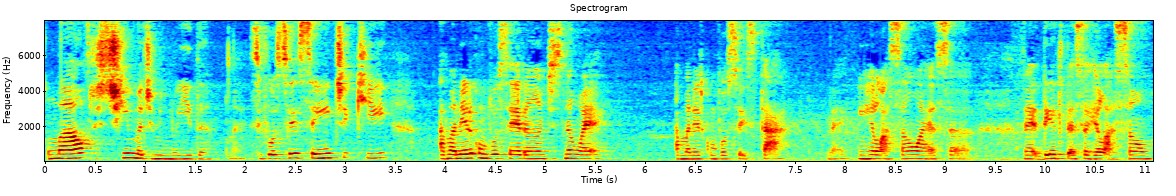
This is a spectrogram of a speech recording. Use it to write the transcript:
uma autoestima diminuída. Né? Se você sente que a maneira como você era antes não é a maneira como você está, né? Em relação a essa, né? dentro dessa relação,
